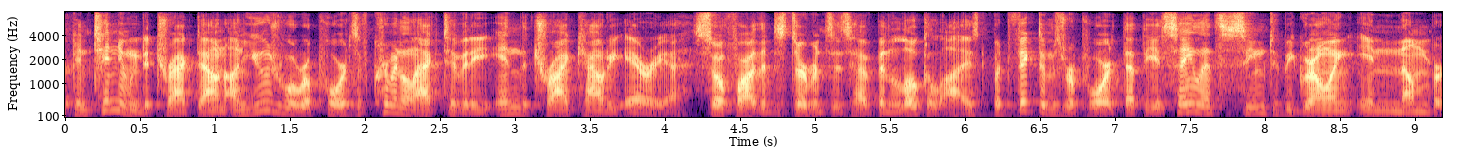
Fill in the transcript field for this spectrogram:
are continuing to track down unusual reports of criminal activity in the Tri County area. So far, the disturbances have been localized, but victims report that the assailants seem to be growing in number.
